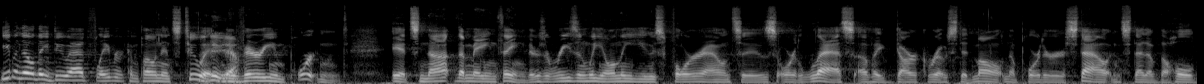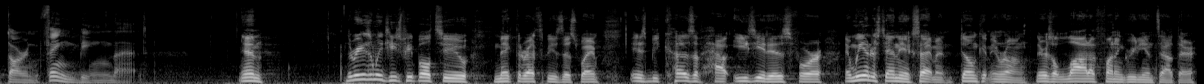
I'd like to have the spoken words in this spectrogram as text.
Even though they do add flavor components to it, do, yeah. they're very important it's not the main thing. There's a reason we only use four ounces or less of a dark roasted malt in a porter or stout instead of the whole darn thing being that. And the reason we teach people to make the recipes this way is because of how easy it is for, and we understand the excitement. Don't get me wrong. There's a lot of fun ingredients out there.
